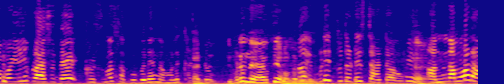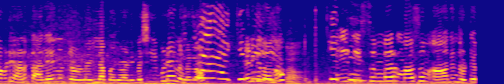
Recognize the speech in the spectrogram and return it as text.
അപ്പൊ ഈ പ്രാവശ്യത്തെ ക്രിസ്മസ് അപ്പൂപ്പനെ നമ്മൾ കണ്ടു. ഇവിടെ നേരത്തെയാണോ ഇവിടെ ഇപ്പൊ തൊട്ടേ സ്റ്റാർട്ട് ആവും. നമ്മുടെ അവിടെയാണ് തലേന്നിട്ടുള്ള എല്ലാ പരിപാടിയും. പക്ഷെ ഇവിടെ എന്നുണ്ടല്ലോ എനിക്ക് തോന്നുന്നു ഈ ഡിസംബർ മാസം ആദ്യം തൊട്ടേ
